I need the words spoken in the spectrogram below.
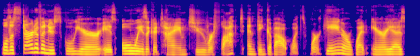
Well, the start of a new school year is always a good time to reflect and think about what's working or what areas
